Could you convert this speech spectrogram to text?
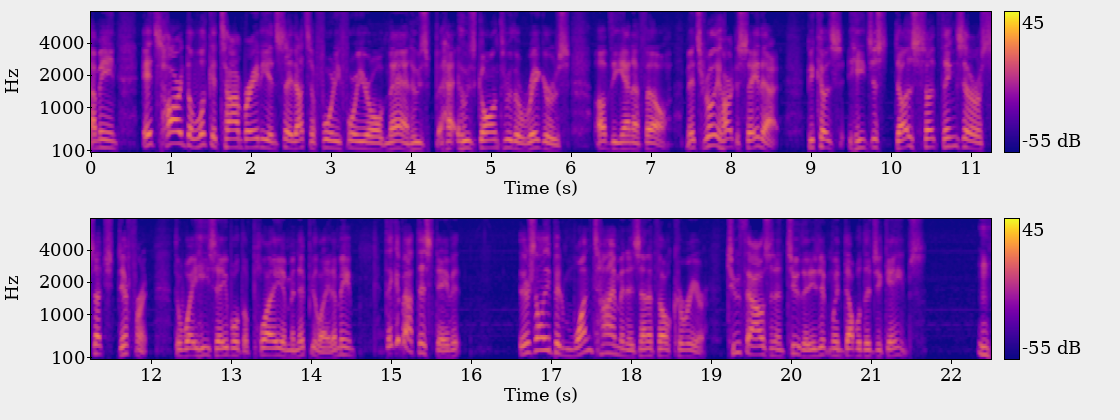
I mean, it's hard to look at Tom Brady and say that's a 44 year old man who's who's gone through the rigors of the NFL. It's really hard to say that because he just does things that are such different the way he's able to play and manipulate. I mean, think about this, David. There's only been one time in his NFL career, 2002, that he didn't win double digit games. Mm.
